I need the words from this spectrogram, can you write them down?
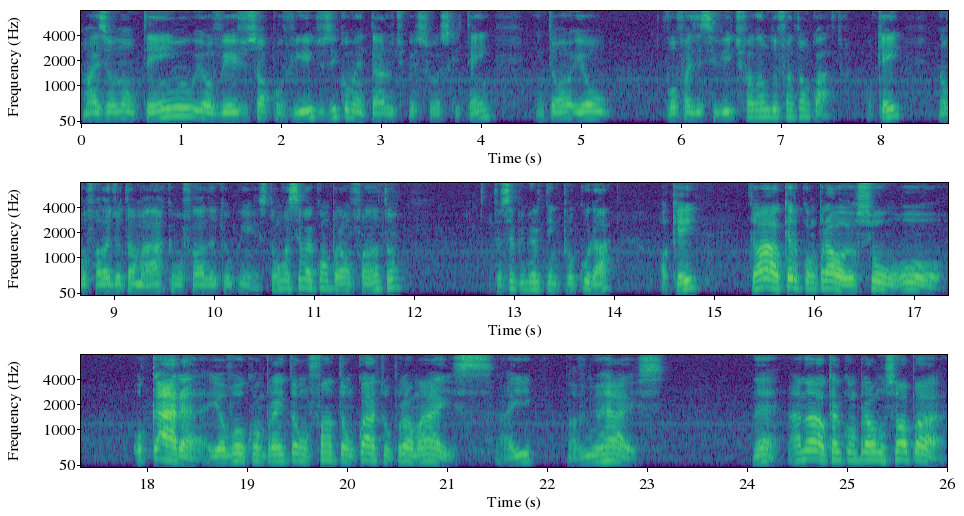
mas eu não tenho, eu vejo só por vídeos e comentários de pessoas que têm. Então eu vou fazer esse vídeo falando do Phantom 4, ok? Não vou falar de outra marca, vou falar da que eu conheço. Então você vai comprar um Phantom, então você primeiro tem que procurar, ok? Então, ah, eu quero comprar, eu sou o, o cara, eu vou comprar então um Phantom 4 Pro+, mais, aí 9 mil reais, né? Ah não, eu quero comprar um só para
